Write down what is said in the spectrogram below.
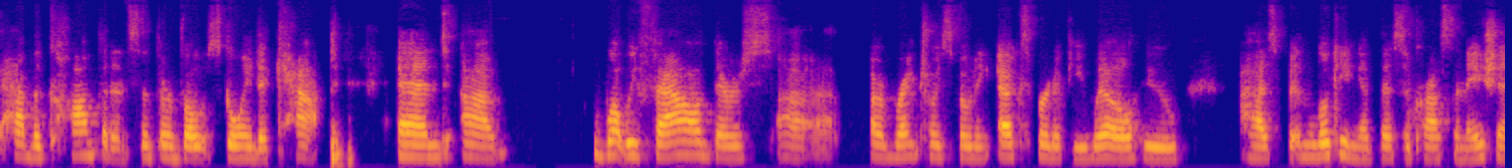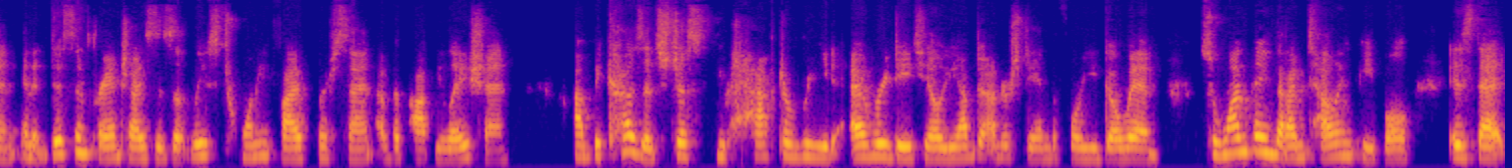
have the confidence that their vote's going to count. And uh, what we found, there's uh, a ranked choice voting expert, if you will, who has been looking at this across the nation, and it disenfranchises at least 25% of the population uh, because it's just you have to read every detail, you have to understand before you go in. So, one thing that I'm telling people is that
